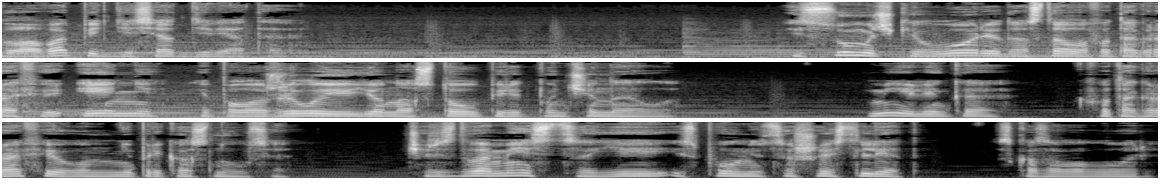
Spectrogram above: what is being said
Глава 59 Из сумочки Лори достала фотографию Энни и положила ее на стол перед Панчинелло. Миленькая, к фотографии он не прикоснулся. «Через два месяца ей исполнится шесть лет», — сказала Лори,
